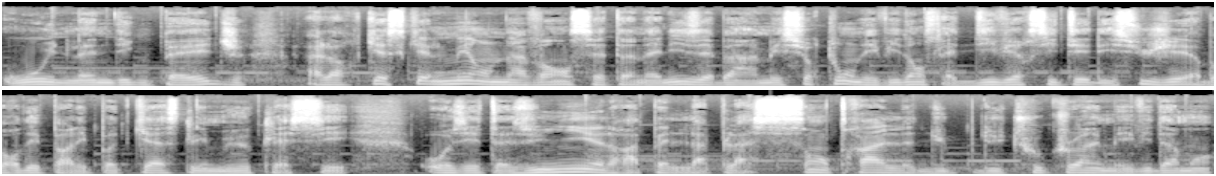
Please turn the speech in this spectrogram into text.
ou une landing page. Alors qu'est-ce qu'elle met en avant cette analyse? Eh ben, met surtout en évidence la diversité des sujets abordés par les podcasts les mieux classés aux États-Unis. Elle rappelle la place centrale du, du true crime évidemment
